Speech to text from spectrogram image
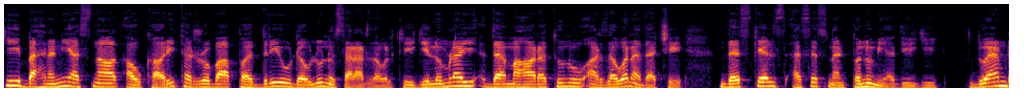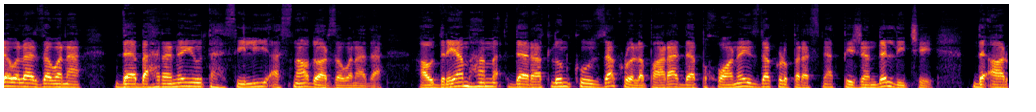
کې بهرني اسناد او کاري تجربه په دریو ډولونو سره ارزول کیږي لومړی د مهارتونو ارزونه ده چې د سکلز اسسمنټ په نوم یادېږي دویم ډول ارزونه د بهرنیو تحصیلي اسنادو ارزونه ده او دریم هم د راتلونکو زکړو لپاره د پخوانۍ زکړو پر رسمیت پیژندل دي چې د آر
